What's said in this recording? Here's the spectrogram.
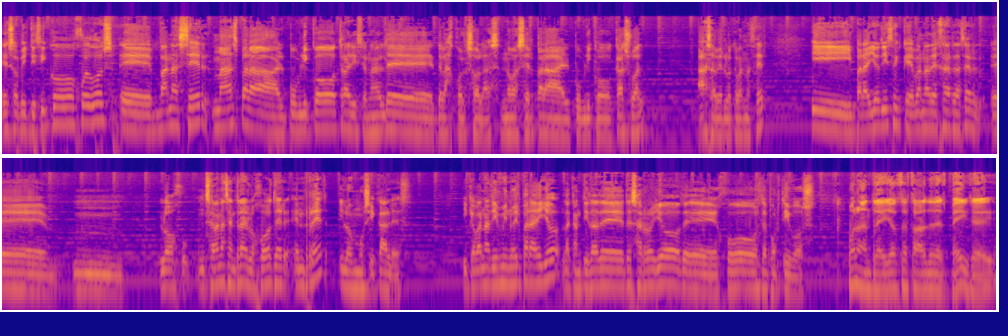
esos 25 juegos eh, van a ser más para el público tradicional de, de las consolas, no va a ser para el público casual, a saber lo que van a hacer. Y para ello dicen que van a dejar de hacer... eh, mm, los se van a centrar en los juegos de- en red y los musicales. Y que van a disminuir para ello la cantidad de desarrollo de juegos deportivos. Bueno, entre ellos está el Dead Space. eh.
